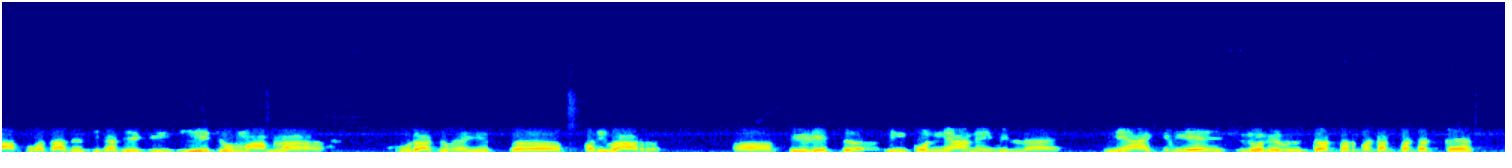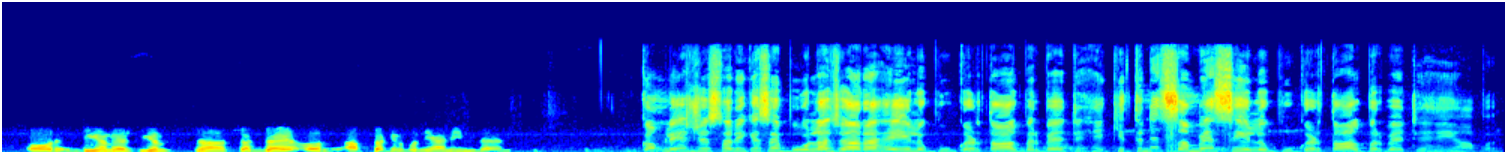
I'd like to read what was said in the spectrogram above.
आपको बता दें सीखा जी कि ये जो मामला पूरा जो है ये परिवार पीड़ित इनको न्याय नहीं मिल रहा है। न्याय के लिए इन्होंने दर दर भटक भटक कर और डीएम एस तक गए और अब तक इनको न्याय नहीं मिला है। कमलेश जिस तरीके से बोला जा रहा है ये लोग भूख हड़ताल पर बैठे हैं। कितने समय से ये लोग भूख हड़ताल पर बैठे हैं यहाँ पर?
